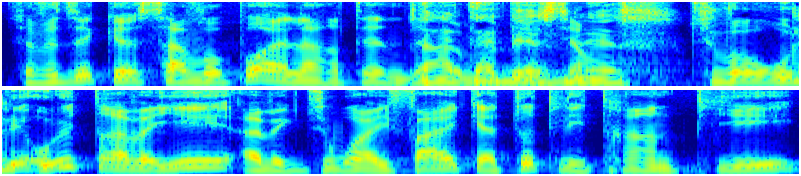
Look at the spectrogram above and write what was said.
Ça veut dire que ça ne va pas à l'antenne de la Dans ta communication. business. Tu vas rouler, au lieu de travailler avec du Wi-Fi qu'à toutes les 30 pieds,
